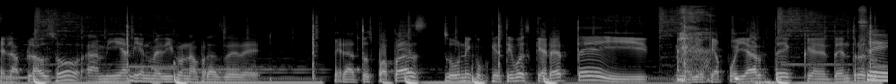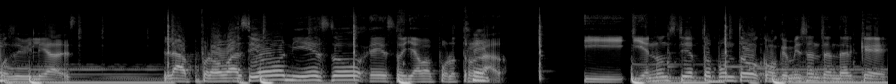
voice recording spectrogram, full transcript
el aplauso, a mí alguien me dijo una frase de Mira, tus papás, su único objetivo es quererte y medio que apoyarte que dentro de sus posibilidades. La aprobación y eso, eso ya va por otro lado. Y, y, en un cierto punto como que me hizo entender que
